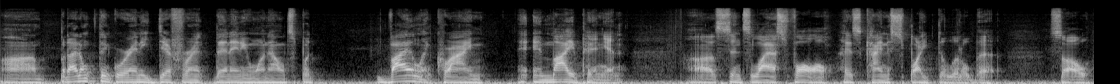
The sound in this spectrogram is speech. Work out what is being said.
Uh, but I don't think we're any different than anyone else. But violent crime, in my opinion, uh, since last fall has kind of spiked a little bit. So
